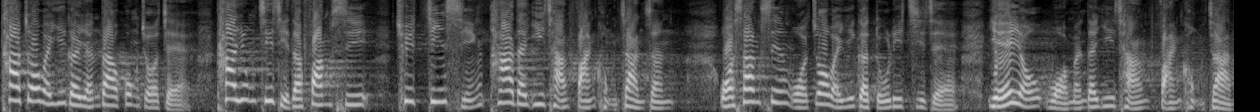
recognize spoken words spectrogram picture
他作为一个人道工作者，他用自己的方式去进行他的一场反恐战争。我相信，我作为一个独立记者，也有我们的一场反恐战。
